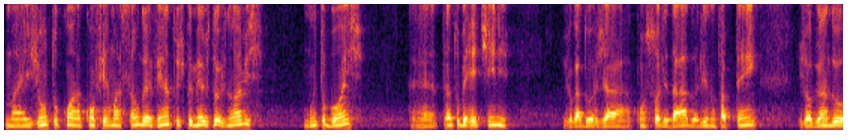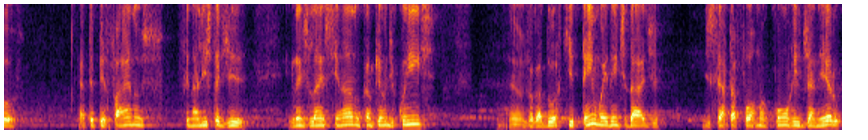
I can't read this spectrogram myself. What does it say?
mas junto com a confirmação do evento, os primeiros dois nomes muito bons, é, tanto o Berretini, jogador já consolidado ali no top 10, jogando ATP Finals, finalista de Grand Slam esse ano, campeão de Queens, é um jogador que tem uma identidade, de certa forma, com o Rio de Janeiro,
